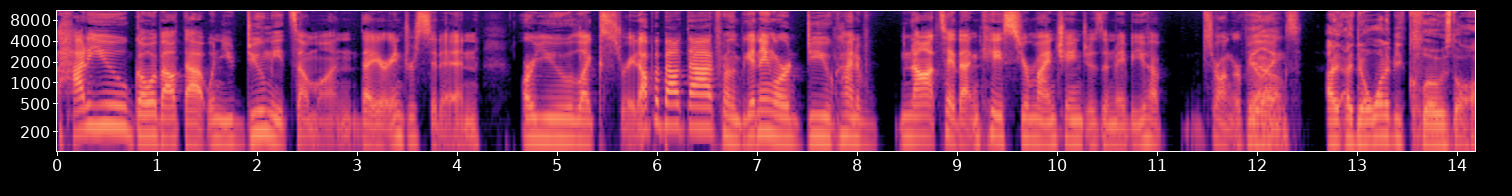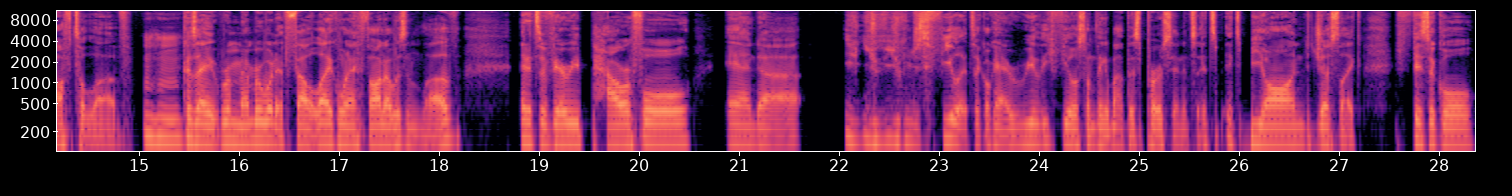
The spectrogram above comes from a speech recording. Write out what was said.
How do you go about that when you do meet someone that you're interested in? Are you like straight up about that from the beginning, or do you kind of not say that in case your mind changes and maybe you have stronger Yeah. feelings? I, I don't want to be closed off to love. Mm-hmm. because I remember what it felt like when I thought I was in love, and it's a very powerful and uh, you, you can just feel it. It's like okay, I really feel something about this person. It's it's it's beyond just like physical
